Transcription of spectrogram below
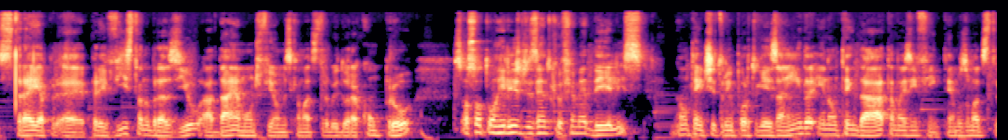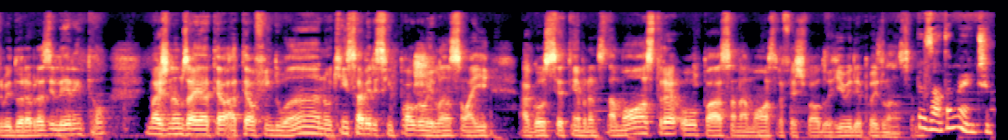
estreia é, prevista no Brasil. A Diamond Films, que é uma distribuidora, comprou. Só soltou um release dizendo que o filme é deles não tem título em português ainda e não tem data, mas enfim, temos uma distribuidora brasileira, então imaginamos aí até, até o fim do ano. Quem sabe eles se empolgam e lançam aí agosto, setembro antes da mostra, ou passa na mostra Festival do Rio e depois lança. Né? Exatamente.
